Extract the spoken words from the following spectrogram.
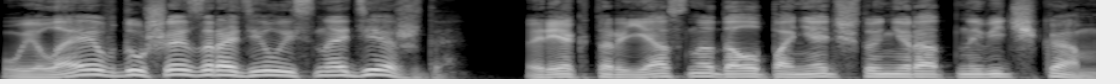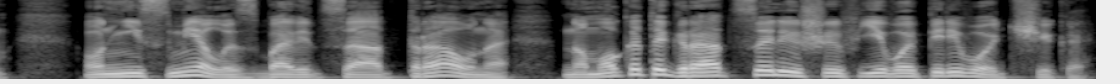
У Илая в душе зародилась надежда. Ректор ясно дал понять, что не рад новичкам. Он не смел избавиться от Трауна, но мог отыграться, лишив его переводчика.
